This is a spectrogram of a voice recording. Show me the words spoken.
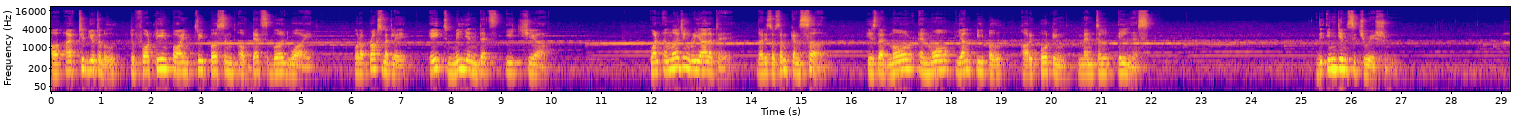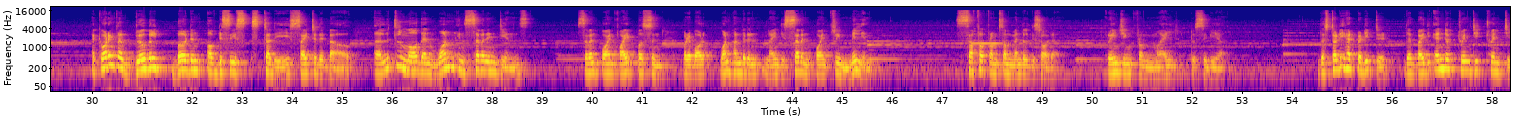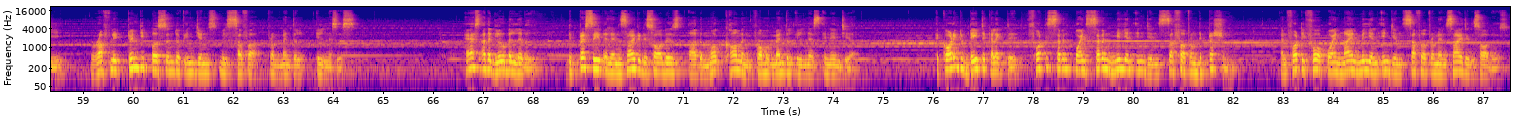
are attributable to 14.3% of deaths worldwide, or approximately 8 million deaths each year. One emerging reality that is of some concern is that more and more young people are reporting mental illness. The Indian situation. According to the Global Burden of Disease study cited above, a little more than 1 in 7 Indians, 7.5%, or about 197.3 million, suffer from some mental disorder, ranging from mild to severe. The study had predicted that by the end of 2020, roughly 20% of Indians will suffer from mental illnesses. As at the global level, depressive and anxiety disorders are the more common form of mental illness in India. According to data collected, 47.7 million Indians suffer from depression and 44.9 million Indians suffer from anxiety disorders.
